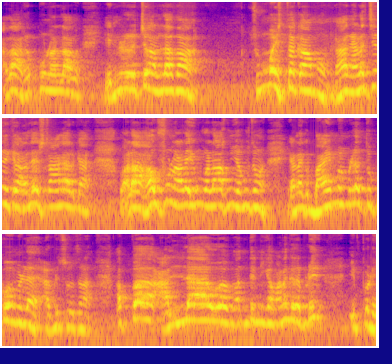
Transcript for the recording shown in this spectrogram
அதான் அறுப்பும் நல்லா என்னோட லட்சம் அல்லா தான் சும்மா இஸ்தகாமும் நான் நினச்சி நிற்கிறேன் அதிலே ஸ்ட்ராங்காக இருக்கேன். வலா ஹவுஃபுன் அலையும் வலாகும் யகுதும் எனக்கு பயமும் இல்லை துக்கமும் இல்லை அப்படின்னு சொல்லுறான் அப்போ அல்லாஹ் வந்து நீங்கள் வணங்குறப்படி இப்படி.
